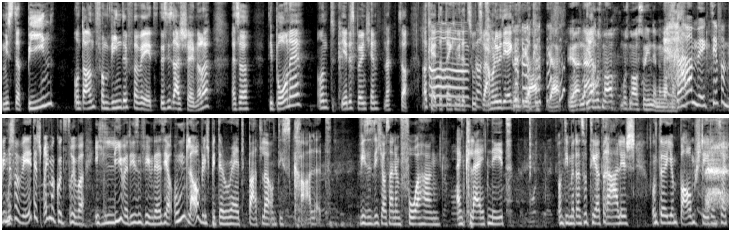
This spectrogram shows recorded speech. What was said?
Mr. Bean und dann vom Winde verweht. Das ist auch schön, oder? Also, die Bohne und jedes Böhnchen. Na, so. Okay, da denke ich wieder Oh zu. Gott. Zweimal über die Ecke. Ja, ja, ja. Nein, Ja. Muss, man auch, muss man auch so hinnehmen manchmal. Aber mögt ihr vom Winde verweht? Jetzt sprechen wir kurz drüber. Ich liebe diesen Film, der ist ja unglaublich. Bitte Red Butler und die Scarlett. Wie sie sich aus einem Vorhang ein Kleid näht. Und die mir dann so theatralisch unter ihrem Baum steht und sagt,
